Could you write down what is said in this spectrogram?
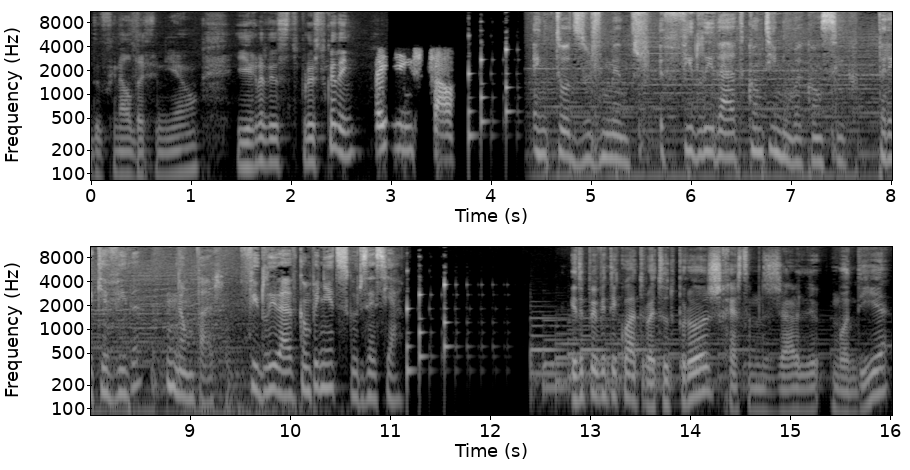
do final da reunião e agradeço-te por este bocadinho. Beijinhos, tchau. Em todos os momentos, a fidelidade continua consigo, para que a vida não pare. Fidelidade Companhia de Seguros S.A. E do P24 é tudo por hoje. Resta-me desejar-lhe um bom dia.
